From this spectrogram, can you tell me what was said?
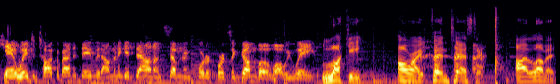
Can't wait to talk about it, David. I'm going to get down on seven and a quarter quarts of gumbo while we wait. Lucky. All right, fantastic. I love it.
